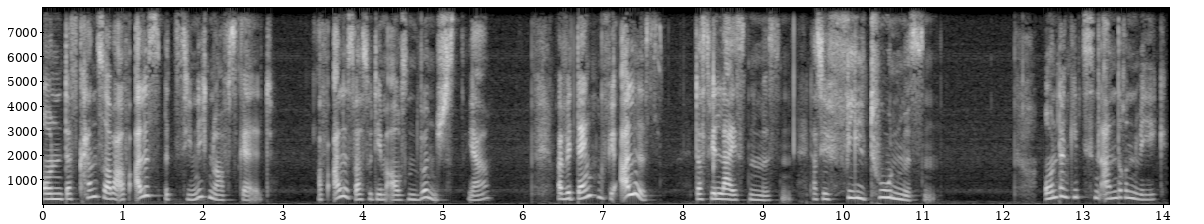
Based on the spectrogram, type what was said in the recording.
Und das kannst du aber auf alles beziehen, nicht nur aufs Geld. Auf alles, was du dir im Außen wünschst, ja? Weil wir denken für alles, dass wir leisten müssen, dass wir viel tun müssen. Und dann gibt es diesen anderen Weg,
